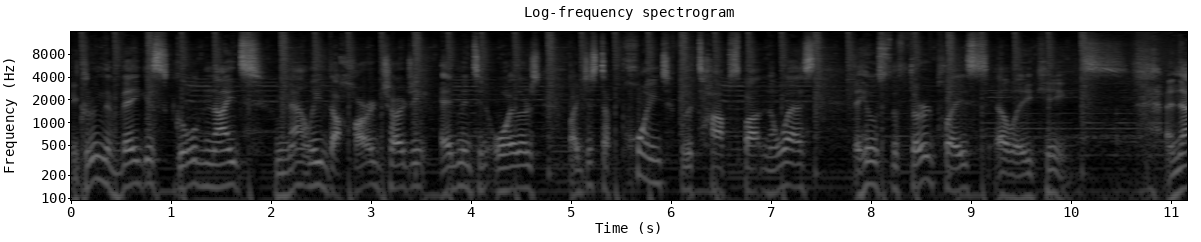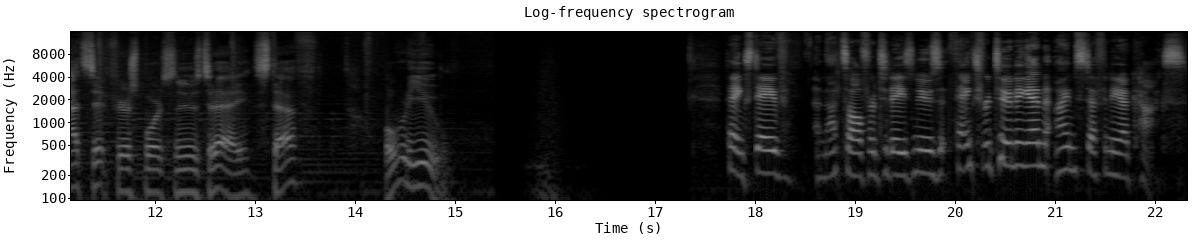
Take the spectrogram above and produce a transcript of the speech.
including the Vegas Golden Knights, who now lead the hard charging Edmonton Oilers by just a point for the top spot in the West. They host the third place LA Kings. And that's it for your sports news today. Steph, over to you. Thanks, Dave. And that's all for today's news. Thanks for tuning in. I'm Stephanie Cox.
